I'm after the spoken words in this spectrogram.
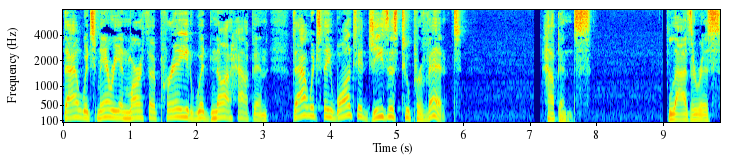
that which Mary and Martha prayed would not happen, that which they wanted Jesus to prevent, happens. Lazarus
